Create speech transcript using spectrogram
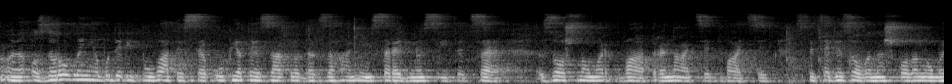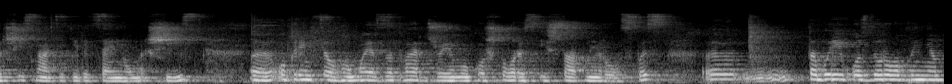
Е, Оздоровлення буде відбуватися у п'яти закладах загальної середньої освіти. Це ЗОШ номер 2, 13, 20, спеціалізована школа номер 16 і ліцей номер 6. Е, Окрім цього, ми затверджуємо кошторис і штатний розпис е, таборів оздоровлення,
